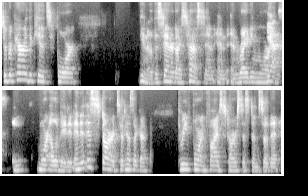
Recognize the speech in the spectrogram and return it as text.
to prepare the kids for, you know, the standardized tests and and and writing more yes. and, more elevated. And it is starred, so it has like a three, four, and five star system so that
